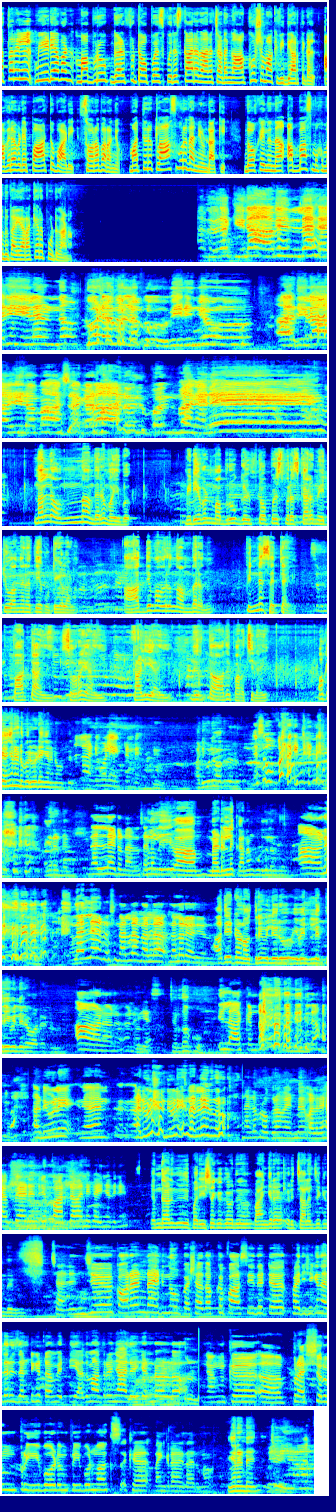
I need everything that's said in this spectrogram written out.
ഖത്തറിൽ Media One Mabrook Gulf Toppers പുരസ്കാരദാന ചടങ്ങ് ആഘോഷമാക്കി വിദ്യാർത്ഥികൾ. അവരവിടെ പാട്ടുപാടി സൊറ പറഞ്ഞു. മറ്റൊരു ക്ലാസ് മുറി തന്നെ ഉണ്ടാക്കി. ദോഹയിൽ നിന്ന് അബ്ബാസ് മുഹമ്മദ് തയ്യാറാക്കിയ റിപ്പോർട്ട് കാണാം. നല്ല ഒന്നാം തരം vibe. Media One Mabrook Gulf Toppers പുരസ്കാരം ഏറ്റുവാങ്ങാനെത്തിയ കുട്ടികളാണ്. ആദ്യം അവരൊന്ന് അമ്പരന്നു പിന്നെ സെറ്റായി. പാട്ടായി സൊറയായി കളിയായി നിർത്താതെ പറച്ചിലായി. ഓക്കെ എങ്ങനെയുണ്ട് പരിപാടി? എങ്ങനെയുണ്ട് അടിപൊളിയായിട്ടുണ്ട്. മെഡലിന് കനം കൂടുതലാണ് നല്ലൊരു കാര്യമാണ്. ആദ്യമായിട്ടാണോ ഇത്രയും വലിയൊരു ഇവന്റിൽ ഇത്രയും വലിയൊരു അവാർഡ് കിട്ടുന്നത് ആ ആണ് യെസ് ഇല്ല ആക്കണ്ട ഇല്ല. അടിപൊളി ഞാൻ അടിപൊളി അടിപൊളി നല്ലായിരുന്നു. നല്ല പ്രോഗ്രാം ആയിരുന്നു. വളരെ ഹാപ്പിയാണ് ഇതിന് പാർട്ടാവാൻ കഴിഞ്ഞതിന്. എന്താണ് ഇത്? പരീക്ഷയ്ക്കൊക്കെ ഒരു ഭയങ്കര ഒരു ചലഞ്ചൊക്കെ എന്തായിരുന്നു? ചലഞ്ച് കുറെ ഉണ്ടായിരുന്നു. പക്ഷെ അതൊക്കെ പാസ് ചെയ്തിട്ട് പരീക്ഷയ്ക്ക് നല്ല റിസൾട്ട് കിട്ടാൻ പറ്റി. അത് മാത്രമേ ഞാൻ ആലോചിക്കേണ്ടുള്ളൂ ഞങ്ങൾക്ക് പ്രഷറും പ്രീ ബോർഡും പ്രീ ബോർഡ് മാർക്സ് ഒക്കെ ഭയങ്കര ഇതായിരുന്നു. എങ്ങനെയുണ്ട്?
